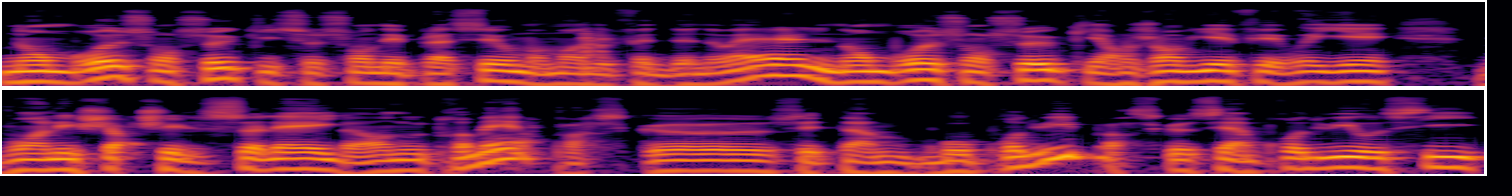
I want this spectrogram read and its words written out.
Nombreux sont ceux qui se sont déplacés au moment des fêtes de Noël, nombreux sont ceux qui en janvier, février vont aller chercher le soleil en Outre-mer parce que c'est un beau produit, parce que c'est un produit aussi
